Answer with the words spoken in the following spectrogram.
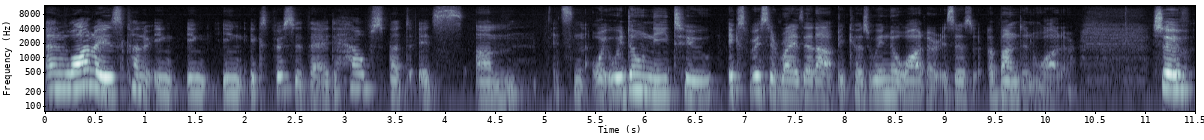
And water is kind of in, in, in explicit there. It helps, but it's um, it's we, we don't need to explicitly write that out because we know water is just abundant water. So if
